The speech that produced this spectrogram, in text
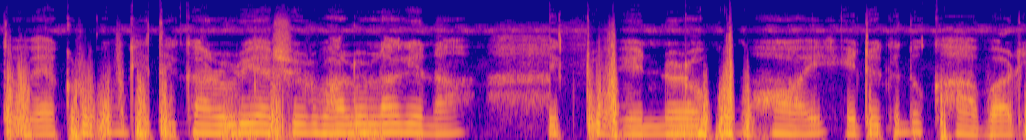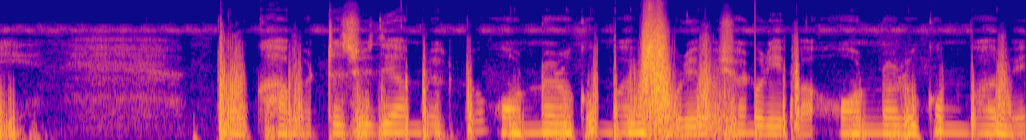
তো একরকম খেতে কারোরই আসলে ভালো লাগে না। একটু ভিন্ন রকম হয়, এটা কিন্তু খাবারই। তো খাবারটা যদি আমরা একটু অন্যরকমভাবে পরিবেশন করি বা অন্যরকমভাবে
